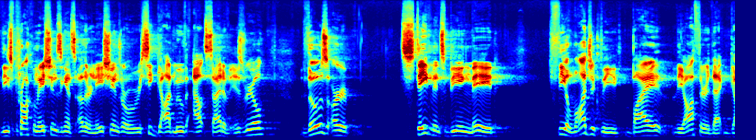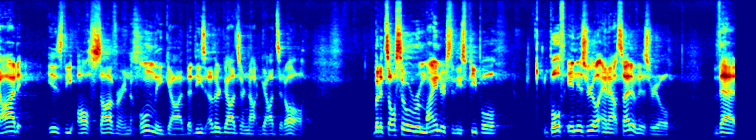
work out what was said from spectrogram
these proclamations against other nations or where we see God move outside of Israel, those are statements being made theologically by the author that God is the all sovereign, only God, that these other gods are not gods at all. But it's also a reminder to these people, both in Israel and outside of Israel, that,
